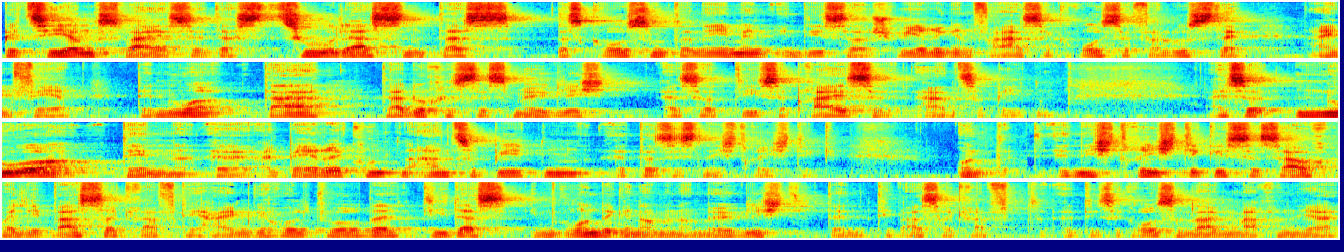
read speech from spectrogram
beziehungsweise das Zulassen, dass das Großunternehmen in dieser schwierigen Phase große Verluste einfährt. Denn nur da, dadurch ist es möglich, also diese Preise anzubieten. Also nur den äh, Alberia-Kunden anzubieten, äh, das ist nicht richtig. Und nicht richtig ist es auch, weil die Wasserkraft, die heimgeholt wurde, die das im Grunde genommen ermöglicht, denn die Wasserkraft, äh, diese Großanlagen machen ja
